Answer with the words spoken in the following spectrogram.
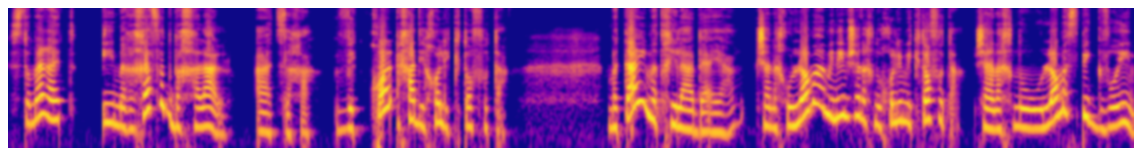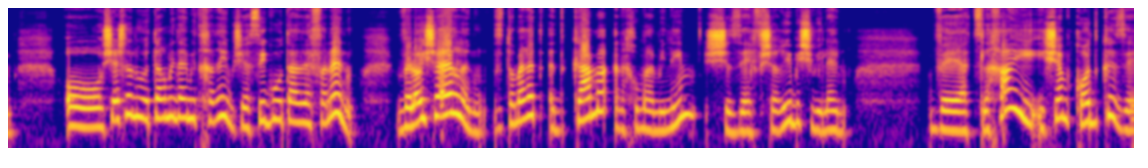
זאת אומרת, היא מרחפת בחלל, ההצלחה, וכל אחד יכול לקטוף אותה. מתי מתחילה הבעיה? כשאנחנו לא מאמינים שאנחנו יכולים לקטוף אותה, שאנחנו לא מספיק גבוהים, או שיש לנו יותר מדי מתחרים שישיגו אותה לפנינו, ולא יישאר לנו. זאת אומרת, עד כמה אנחנו מאמינים שזה אפשרי בשבילנו. והצלחה היא, היא שם קוד כזה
